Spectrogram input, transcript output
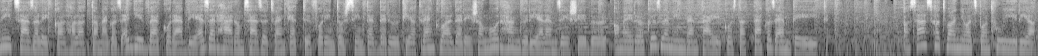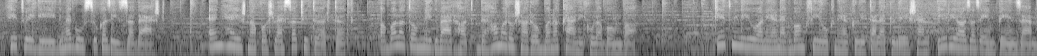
4%-kal haladta meg az egy évvel korábbi 1352 forintos szintet derül ki a Trankwalder és a More Hungary elemzéséből, amelyről közleményben tájékoztatták az MTI-t. A 168.hu írja, hétvégéig megússzuk az izzadást. Enyhe és napos lesz a csütörtök. A Balaton még várhat, de hamarosan robban a kánikula bomba. Két millióan élnek bankfiók nélküli településen, írja az az én pénzem.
